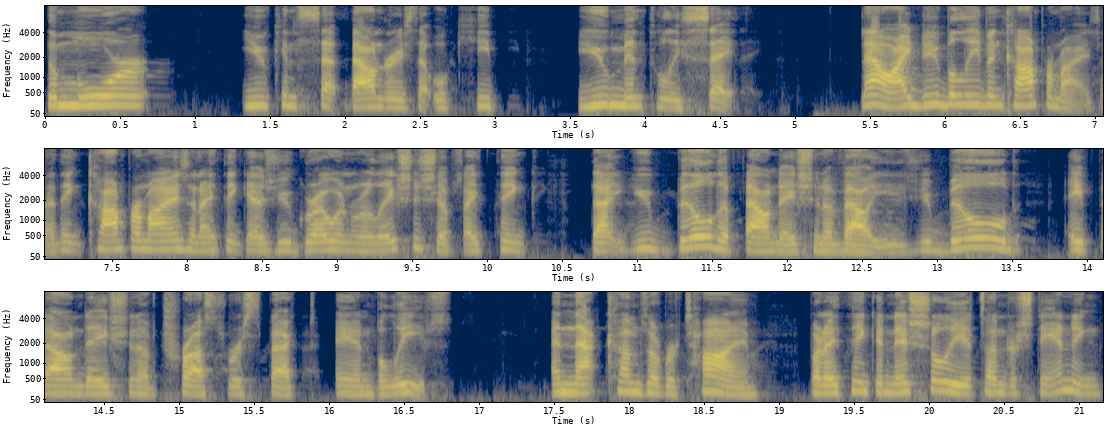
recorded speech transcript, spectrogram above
the more you can set boundaries that will keep you mentally safe. Now, I do believe in compromise. I think compromise, and I think as you grow in relationships, I think that you build a foundation of values, you build a foundation of trust, respect, and beliefs. And that comes over time. But I think initially it's understanding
